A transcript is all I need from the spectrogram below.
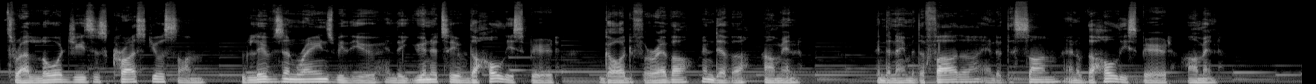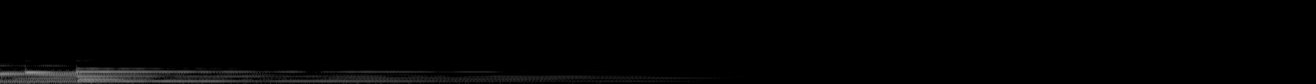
Through our Lord Jesus Christ, your Son, who lives and reigns with you in the unity of the Holy Spirit, God forever and ever. Amen. In the name of the Father, and of the Son, and of the Holy Spirit. Amen.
